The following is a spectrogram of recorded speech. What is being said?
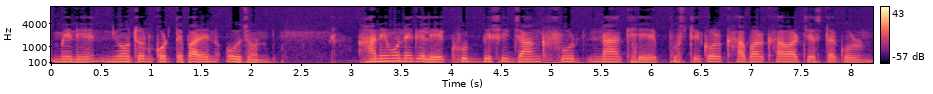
মেনে নিয়ন্ত্রণ করতে পারেন ওজন। হানিমুনে গেলে খুব বেশি জাঙ্ক ফুড না খেয়ে পুষ্টিকর খাবার খাওয়ার চেষ্টা করুন।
